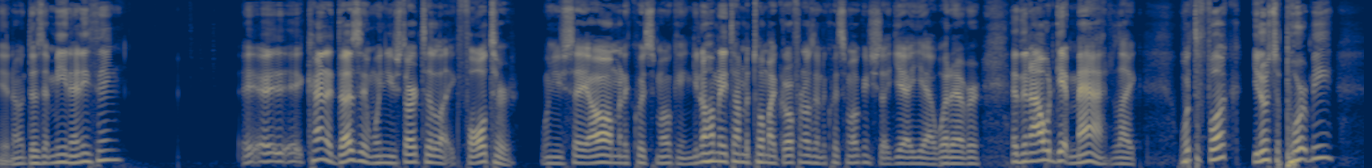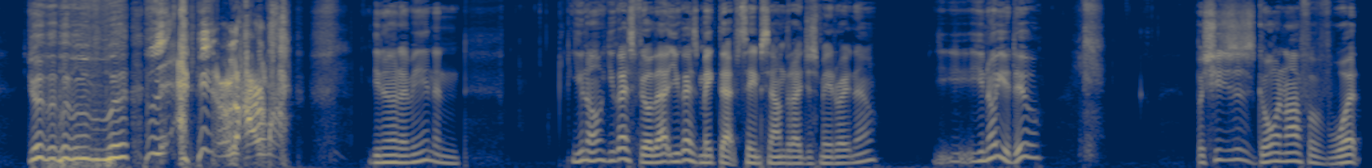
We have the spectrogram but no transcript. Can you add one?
You know, does it mean anything? It it, it kind of doesn't when you start to like falter. When you say, "Oh, I'm gonna quit smoking," you know how many times I told my girlfriend I was gonna quit smoking. She's like, "Yeah, yeah, whatever," and then I would get mad, like, "What the fuck? You don't support me?" You know what I mean? And you know, you guys feel that. You guys make that same sound that I just made right now. Y- you know you do. But she's just going off of what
